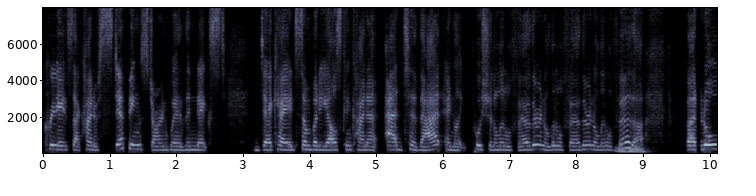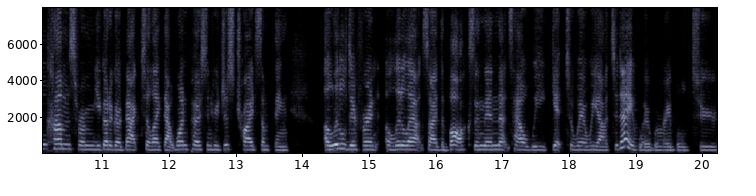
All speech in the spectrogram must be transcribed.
creates that kind of stepping stone where the next decade somebody else can kind of add to that and like push it a little further and a little further and a little further mm-hmm. but it all comes from you got to go back to like that one person who just tried something a little different, a little outside the box. And then that's how we get to where we are today, where we're able to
